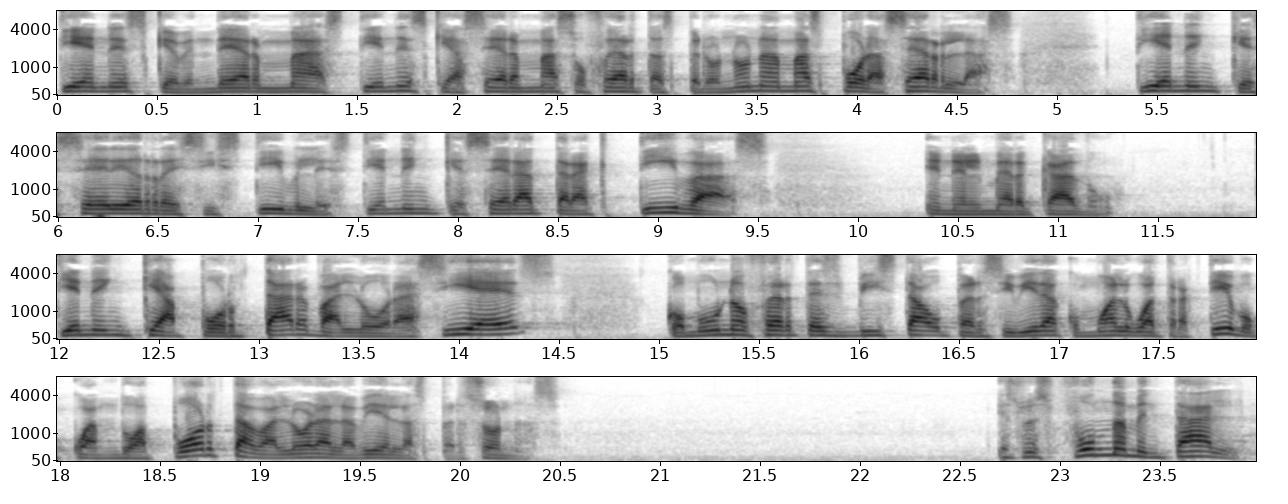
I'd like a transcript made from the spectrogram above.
Tienes que vender más, tienes que hacer más ofertas, pero no nada más por hacerlas. tienen que ser irresistibles, tienen que ser atractivas en el mercado, tienen que aportar valor. Así es como una oferta es vista o percibida como algo atractivo, cuando aporta valor a la vida de las personas. Eso es fundamental.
